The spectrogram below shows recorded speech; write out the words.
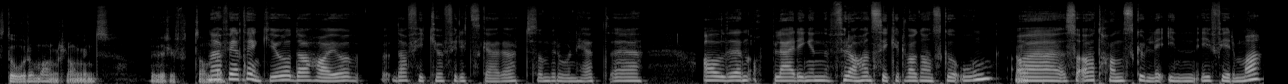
stor og mangslungens bedrift som Nei, for jeg tenker jo, da, jo, da fikk jo Fritz Gerhard, som broren het, eh, all den opplæringen fra han sikkert var ganske ung, ja. og, eh, så at han skulle inn i firmaet,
